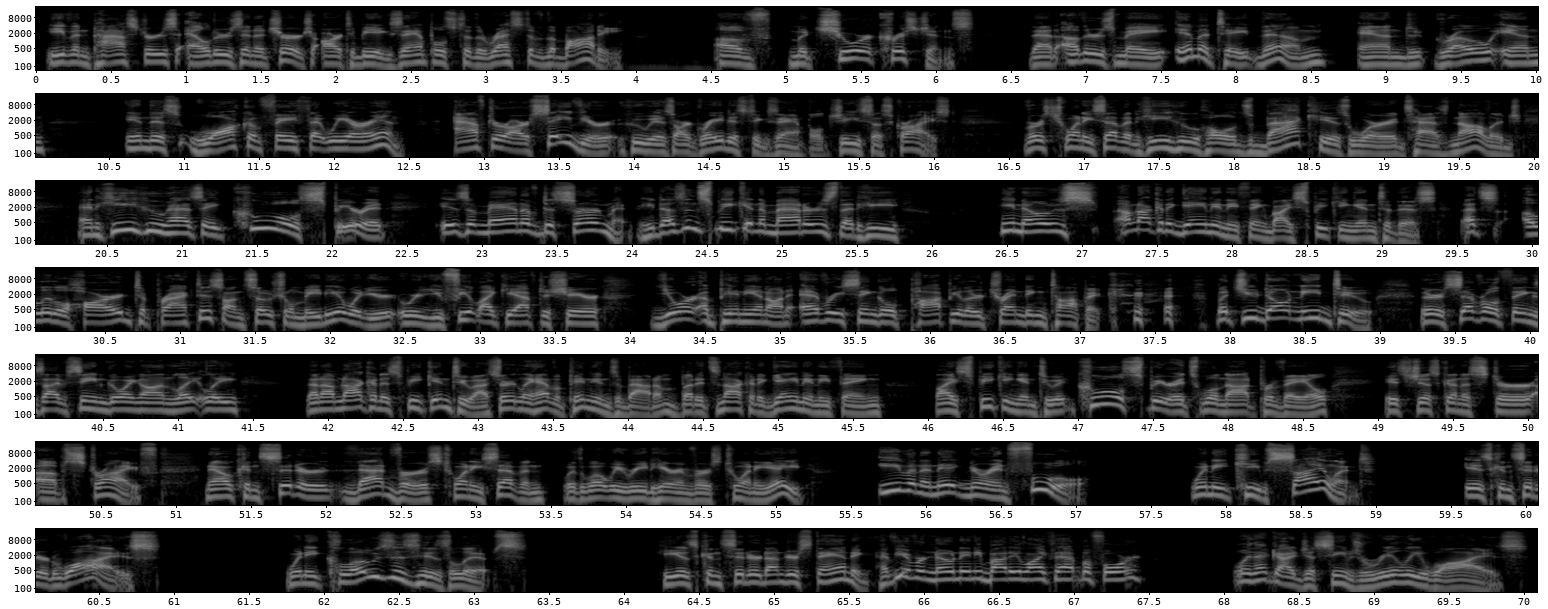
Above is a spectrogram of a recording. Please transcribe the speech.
Even pastors, elders in a church are to be examples to the rest of the body of mature Christians that others may imitate them and grow in in this walk of faith that we are in. After our savior who is our greatest example Jesus Christ. Verse 27 he who holds back his words has knowledge and he who has a cool spirit is a man of discernment. He doesn't speak into matters that he He knows I'm not going to gain anything by speaking into this. That's a little hard to practice on social media where you where you feel like you have to share your opinion on every single popular trending topic. but you don't need to. There are several things I've seen going on lately that I'm not going to speak into. I certainly have opinions about them, but it's not going to gain anything by speaking into it. Cool spirits will not prevail. It's just going to stir up strife. Now consider that verse 27 with what we read here in verse 28 even an ignorant fool, when he keeps silent, is considered wise. When he closes his lips, he is considered understanding. Have you ever known anybody like that before? Boy, that guy just seems really wise.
